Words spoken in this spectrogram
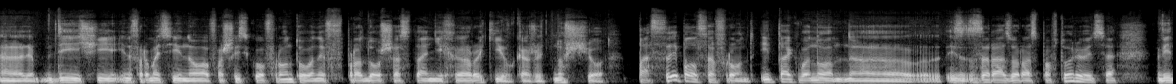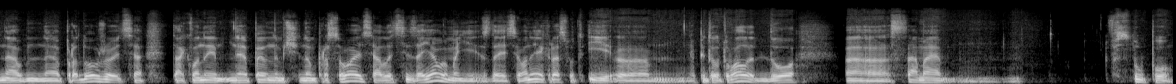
е, діячі інформаційного фашистського фронту. Вони впродовж останніх років кажуть: ну що. Посипався фронт, і так воно е, із- заразу раз повторюється. Війна продовжується. Так вони певним чином просуваються, але ці заяви мені здається, вони якраз от і е, підготували до е, саме вступу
